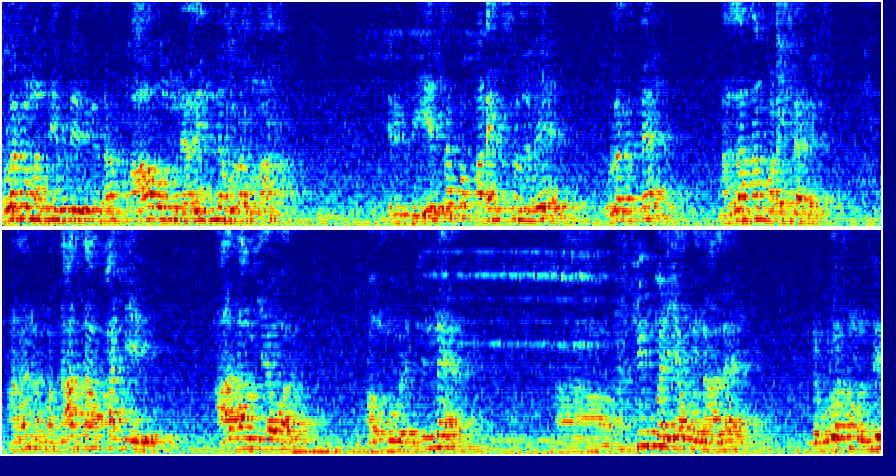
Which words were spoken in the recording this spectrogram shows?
உலகம் வந்து எப்படி இருக்குன்னா பாவம் நிறைந்த உலகமா இருக்குது ஏசப்பா படைக்க சொல்லவே உலகத்தை நல்லா தான் படைச்சாரு. ஆனா நம்ம தாத்தா பாட்டி ஆதாம் ஏவாள் அவங்க ஒரு சின்ன ஆஹ், அவங்கனால இந்த உலகம் வந்து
